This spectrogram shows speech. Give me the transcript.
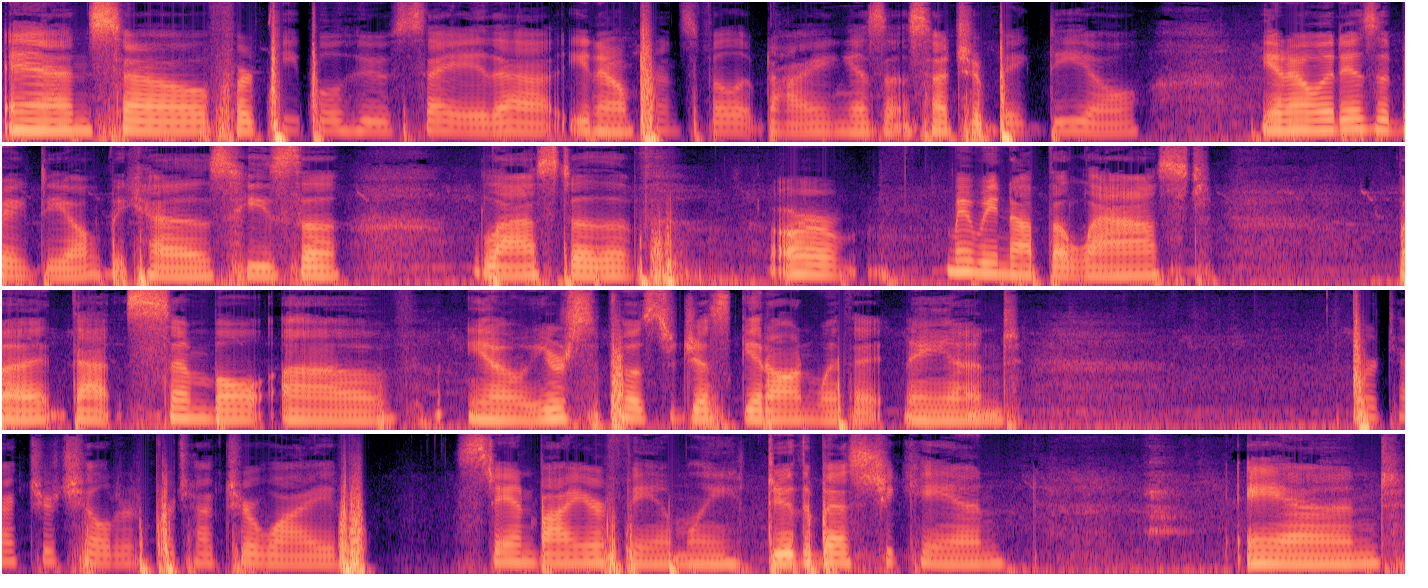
And so, for people who say that, you know, Prince Philip dying isn't such a big deal, you know, it is a big deal because he's the last of, or maybe not the last, but that symbol of, you know, you're supposed to just get on with it and protect your children, protect your wife, stand by your family, do the best you can, and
